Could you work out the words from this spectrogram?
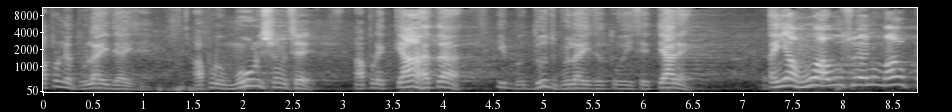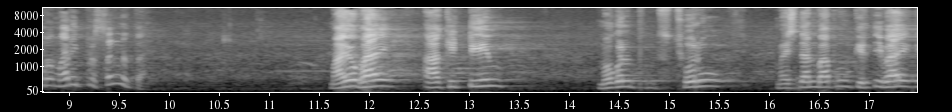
આપણને ભૂલાઈ જાય છે. આપણું મૂળ શું છે? આપણે ક્યાં હતા? એ બધું જ ભૂલાઈ જતું હોય છે. ત્યારે અહીંયા હું આવું છું એનું મારું મારી પ્રસન્નતા. માયોભાઈ, આખી ટીમ, મોગલ છોરું મહેશદાન બાપુ, કીર્તિભાઈ,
